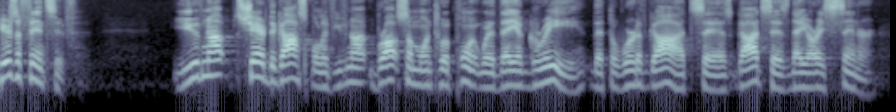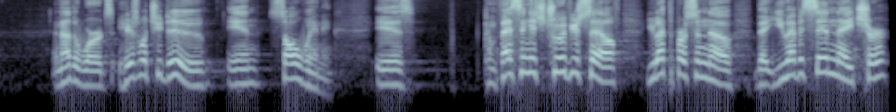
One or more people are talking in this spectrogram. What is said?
Here's offensive. You've not shared the gospel if you've not brought someone to a point where they agree that the word of God says, God says they are a sinner. In other words, here's what you do in soul winning is confessing it's true of yourself, you let the person know that you have a sin nature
